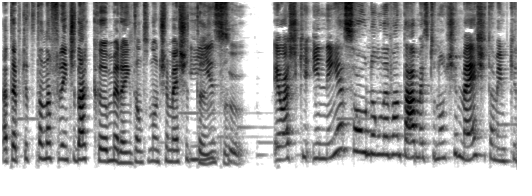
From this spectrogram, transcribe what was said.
Até porque tu tá na frente da câmera, então tu não te mexe tanto. Isso. Eu acho que. E nem é só o não levantar, mas tu não te mexe também, porque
